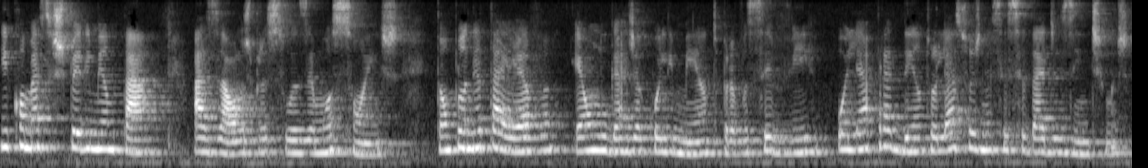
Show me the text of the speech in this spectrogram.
e começa a experimentar as aulas para suas emoções. Então, o Planeta Eva é um lugar de acolhimento para você vir, olhar para dentro, olhar suas necessidades íntimas.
